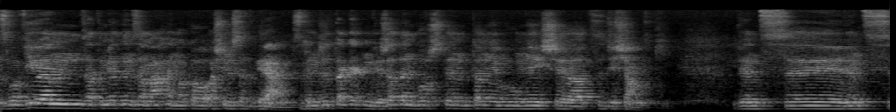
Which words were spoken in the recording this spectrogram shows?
Złowiłem za tym jednym zamachem około 800 gram. Z tym, że tak jak mówię, żaden bursztyn to nie był mniejszy od dziesiątki. Więc, yy, więc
